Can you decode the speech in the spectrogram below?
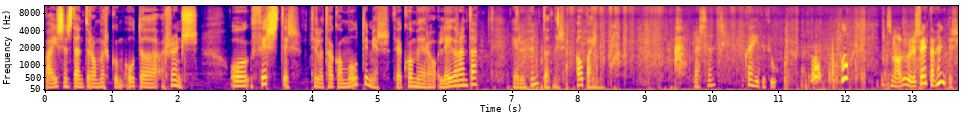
bæ sem stendur á mörgum ódöða hrauns og fyrstir til að taka á móti mér þegar komið er á leiðaranda eru hundarnir á bænum. Blessaður, hvað heitið þú? Hú, þetta er svona alveg sveita hundur.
